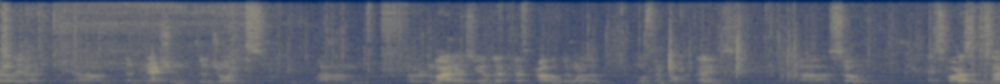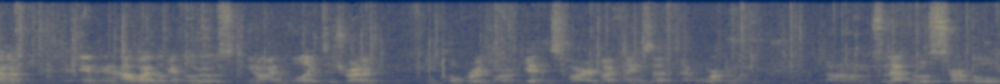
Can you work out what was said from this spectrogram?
earlier, um, the connection, the joints, um, for the combiners, you know, that, that's probably one of the most important things. Uh, so as far as the designer and, and how I look at logos, you know, I like to try to incorporate or get inspired by things that, that we're working with. Um, so that little circle,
